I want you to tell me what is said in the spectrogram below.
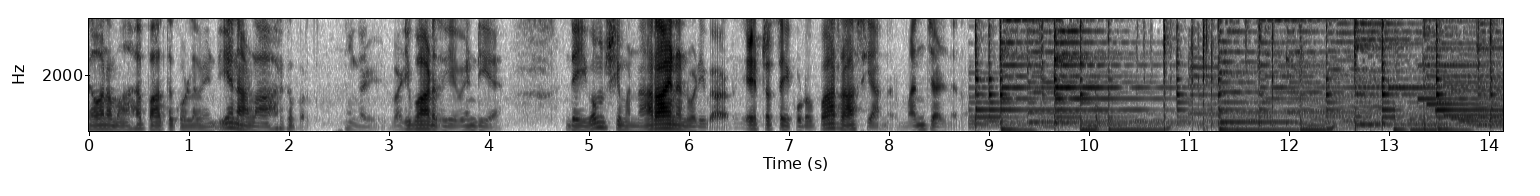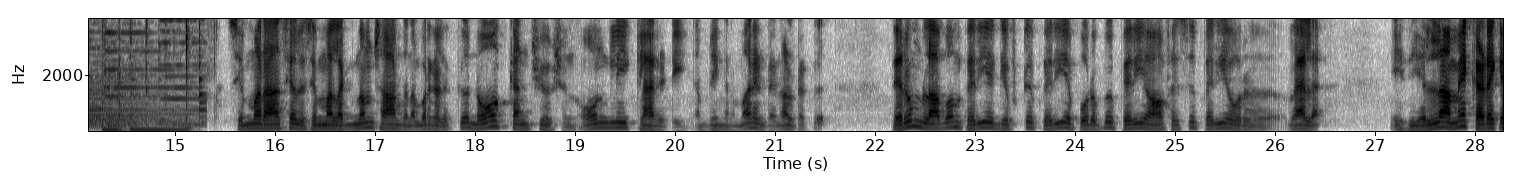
கவனமாக பார்த்து கொள்ள வேண்டிய நாளாக இருக்கப்படுது. நீங்கள் வழிபாடு செய்ய வேண்டிய தெய்வம் ஸ்ரீமன் நாராயணன் வழிபாடு. ஏற்றத்தை கொடுப்பார் ராசியானர் மஞ்சள் நிறம். சிம்ம ராசி அது சிம்ம லக்னம் சார்ந்த நபர்களுக்கு நோ கன்ஃபியூஷன் ஓன்லி கிளாரிட்டி அப்படிங்கிற மாதிரி ரெண்டு நாள் இருக்குது பெரும் லாபம் பெரிய கிஃப்ட்டு பெரிய பொறுப்பு பெரிய ஆஃபீஸு பெரிய ஒரு வேலை. இது எல்லாமே கிடைக்க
